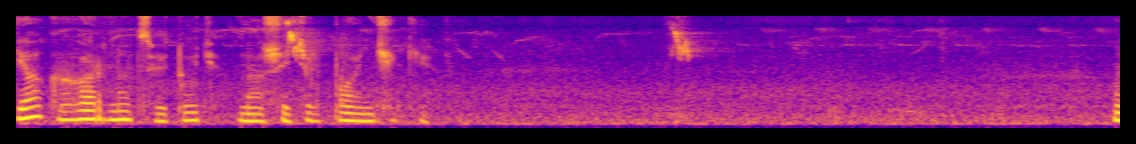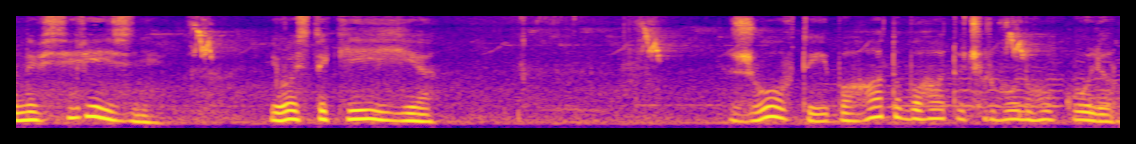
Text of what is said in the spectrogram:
як гарно цвітуть наші тюльпанчики. Вони всі різні. І ось такі є. Жовтий і багато-багато червоного кольору.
